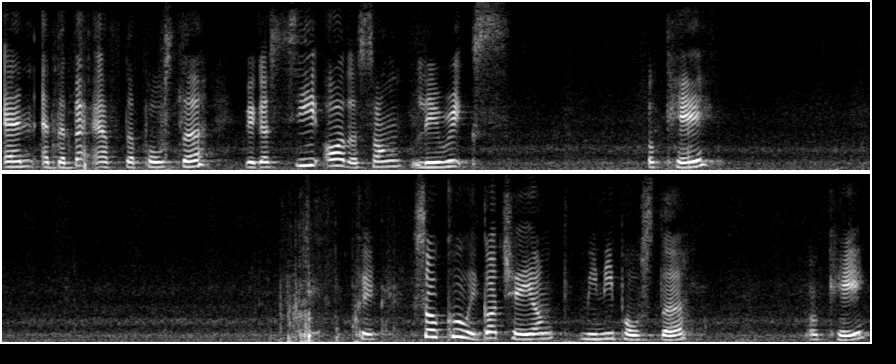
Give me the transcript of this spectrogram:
And at the back of the poster we can see all the song lyrics. Okay okay so cool we got Chaeyoung mini poster. Okay.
